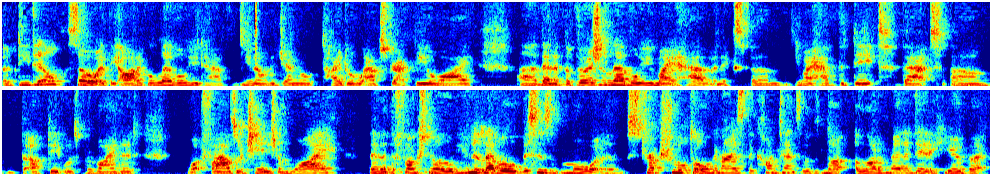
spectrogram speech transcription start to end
of detail. So at the article level, you'd have, you know, the general title, abstract DOI. Uh, then at the version level, you might have an, um, you might have the date that um, the update was provided, what files were changed and why. Then at the functional unit level, this is more uh, structural to organize the content. So there's not a lot of metadata here, but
